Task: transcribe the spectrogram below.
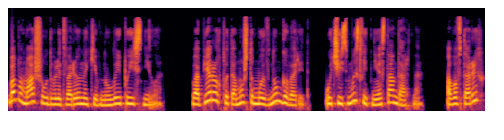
Баба Маша удовлетворенно кивнула и пояснила. Во-первых, потому что мой внук говорит, учись мыслить нестандартно. А во-вторых,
